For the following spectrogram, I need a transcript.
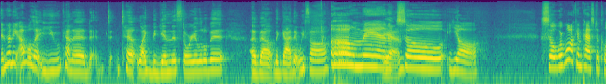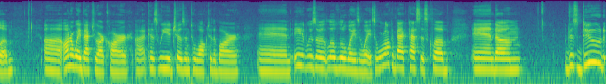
honey, I will let you kind of tell, like, begin this story a little bit about the guy that we saw. Oh man. Yeah. So y'all. So we're walking past a club, uh, on our way back to our car, because we had chosen to walk to the bar, and it was a little, little ways away. So we're walking back past this club, and um, this dude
